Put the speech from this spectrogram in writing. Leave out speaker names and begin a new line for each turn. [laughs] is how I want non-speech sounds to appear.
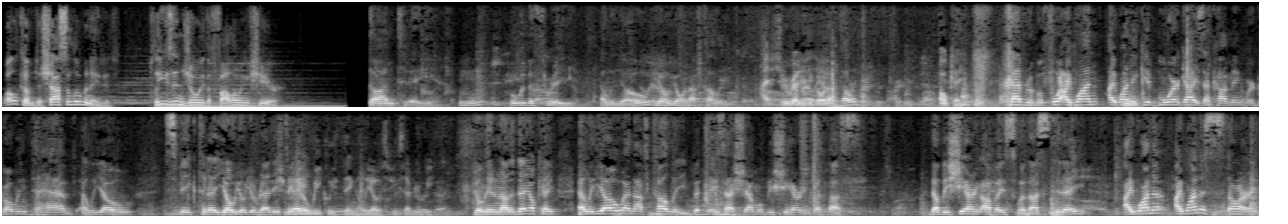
Welcome to Shas Illuminated. Please enjoy the following shir.
On today, hmm? who were the three? Elio, Yo-Yo, and Naftali. You ready to go, Naftali? Okay, Chevra. Before I want, I want to give more guys are coming. We're going to have Elio speak today. Yo-Yo, you ready
Should
today?
make it a weekly thing. Elio speaks every week.
You'll need another day? Okay. Elio and Naftali, Be'ez Hashem will be sharing with us. They'll be sharing Avos with us today. I wanna, I wanna start.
